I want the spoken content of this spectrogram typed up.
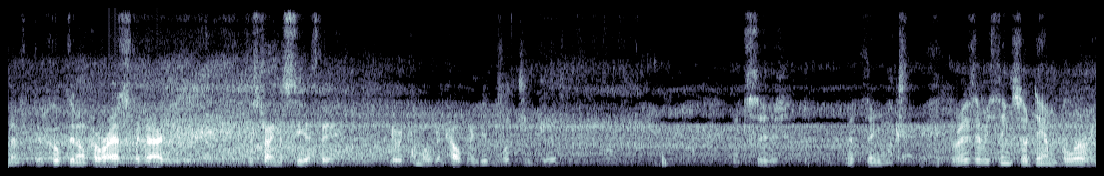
I hope they don't harass the guy. Just trying to see if they they would come over and help him. He didn't look too good. Let's see. That thing looks. Why is everything so damn blurry?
